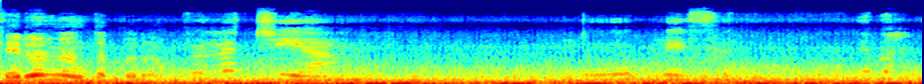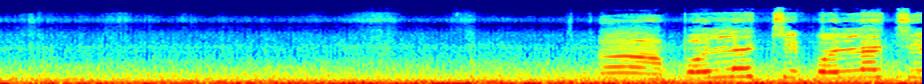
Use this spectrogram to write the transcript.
ತಿರುವನಂತಪುರ. ಪುಲಚ್ಚಿಯಾ ಒಂದು ಪ್ಲೇಸ್ ಹಾ ಪೊಲ್ಲಚ್ಚಿ ಪೊಲ್ಲಚ್ಚಿ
